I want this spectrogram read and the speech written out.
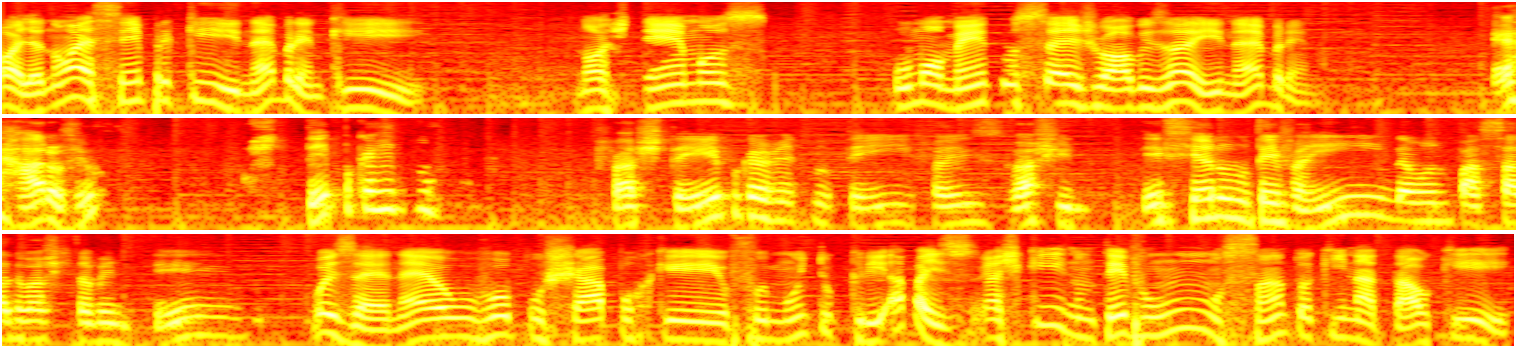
Olha, não é sempre que, né, Breno, que nós temos o momento Sérgio Alves aí, né, Breno? É raro, viu? Faz tempo que a gente não. Faz tempo que a gente não tem. Faz. Acho que esse ano não teve ainda, o ano passado eu acho que também não teve. Pois é, né? Eu vou puxar porque eu fui muito cri... Rapaz, acho que não teve um santo aqui em Natal que,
